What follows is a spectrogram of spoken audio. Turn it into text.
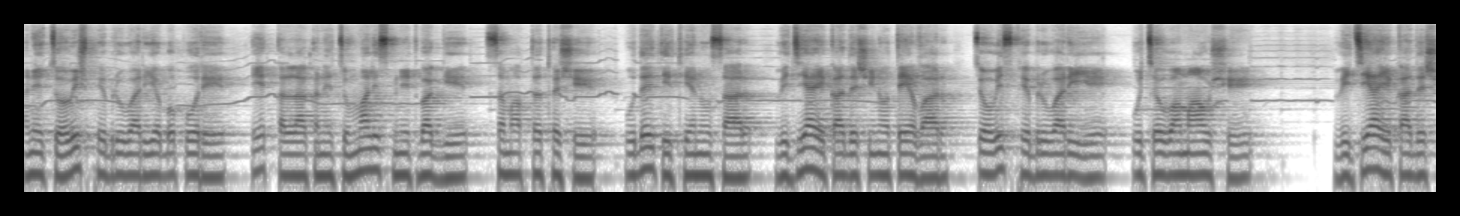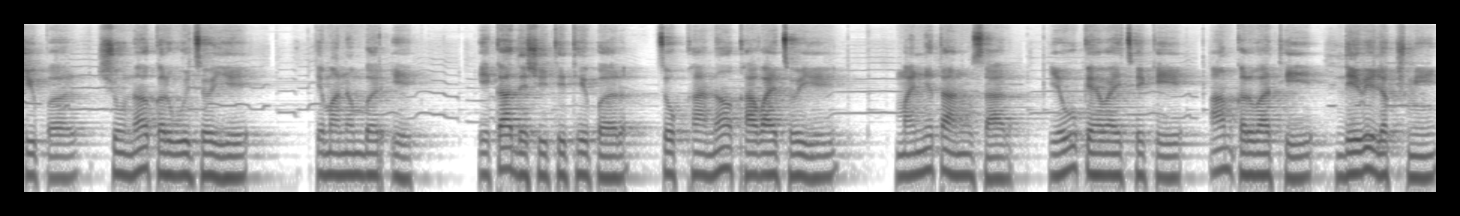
અને ચોવીસ ફેબ્રુઆરીએ બપોરે એક કલાક અને ચુમ્માલીસ મિનિટ વાગ્યે સમાપ્ત થશે. ઉદય તિથિ અનુસાર વિજયા એકાદશીનો તહેવાર ચોવીસ ફેબ્રુઆરીએ ઉજવવામાં આવશે. વિજયા એકાદશી પર શું ન કરવું જોઈએ? તેમાં નંબર એક, એકાદશી તિથિ પર ચોખ્ખા ન ખાવા જોઈએ. માન્યતા અનુસાર એવું કહેવાય છે કે આમ કરવાથી દેવી લક્ષ્મી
